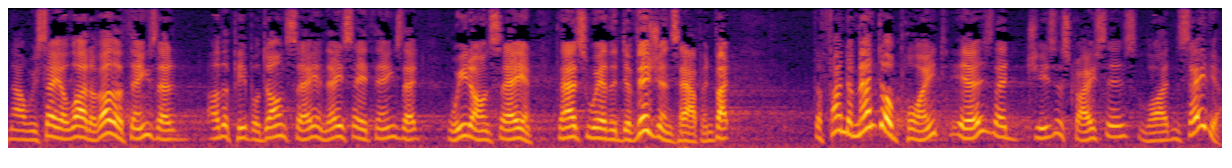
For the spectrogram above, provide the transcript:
Now, we say a lot of other things that other people don't say, and they say things that we don't say, and that's where the divisions happen. But the fundamental point is that Jesus Christ is Lord and Savior.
